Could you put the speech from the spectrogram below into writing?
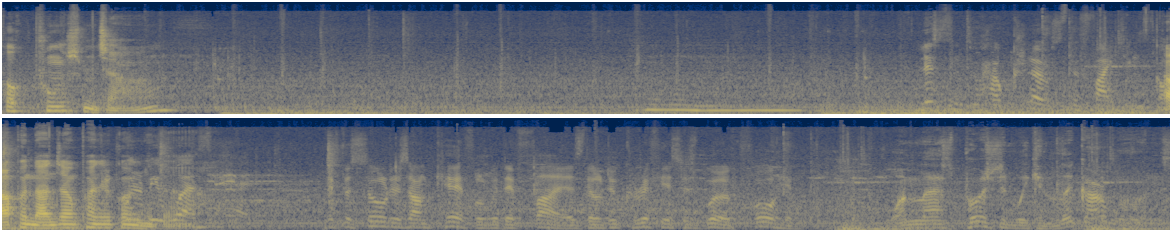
폭풍 심장 Listen to how close the fighting's got. 앞은 난장판일 겁니다 worse ahead. If the soldiers aren't careful with their fires, they'll do Corypheus' work for him. One last push and we can lick our wounds.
